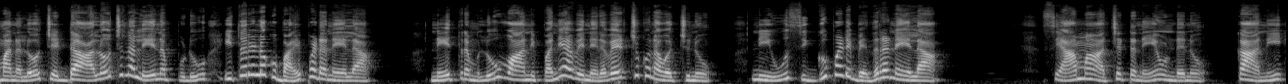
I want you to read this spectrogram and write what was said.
మనలో చెడ్డ ఆలోచన లేనప్పుడు ఇతరులకు భయపడనేలా. నేత్రములు వాని పని అవి నెరవేర్చుకునవచ్చును. నీవు సిగ్గుపడి బెదరనేలా. శ్యామ అచ్చటనే ఉండెను. కాని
